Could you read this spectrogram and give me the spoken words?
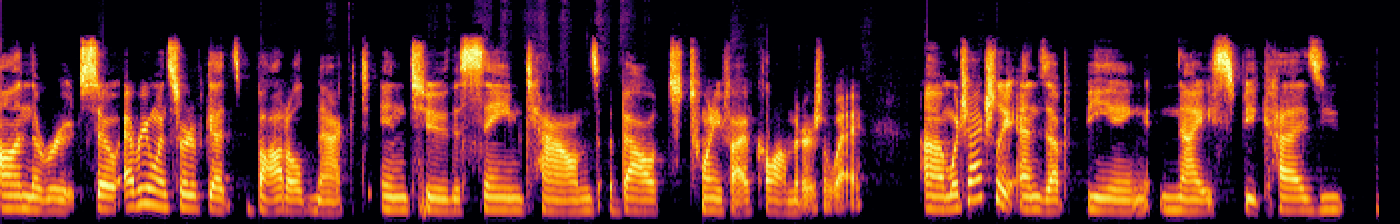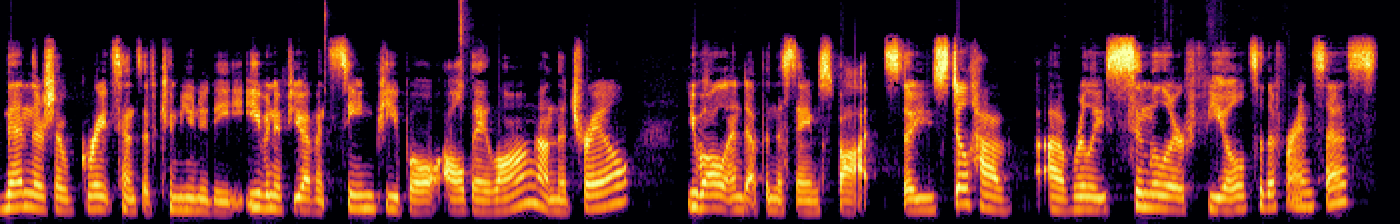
on the route. So everyone sort of gets bottlenecked into the same towns about 25 kilometers away, um, which actually ends up being nice because you then there's a great sense of community. Even if you haven't seen people all day long on the trail, you all end up in the same spot. So you still have a really similar feel to the Frances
